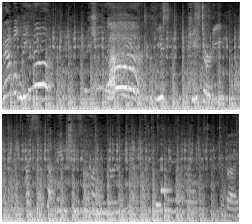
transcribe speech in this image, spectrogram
Banbaleena? Ah! He's she's dirty. I think that means she's hungry. Goodbye.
